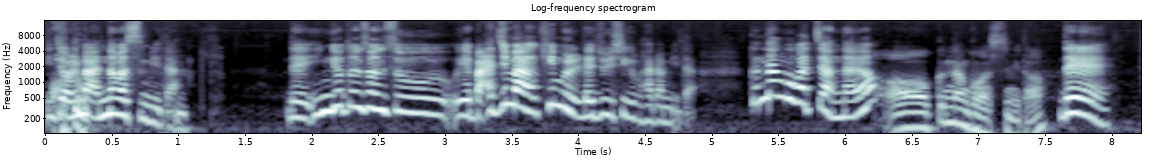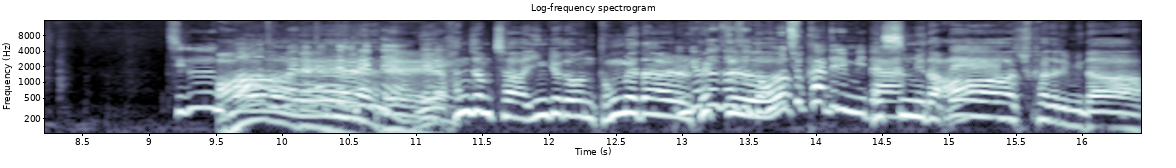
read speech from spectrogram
이제 아, 또- 얼마 안 남았습니다. 네, 인교돈 선수의 마지막 힘을 내주시길 바랍니다. 끝난 것 같지 않나요? 어, 끝난 것 같습니다. 네. 지금 아, 동메달 획득을 했네요. 네. 네. 한 점 차 인교돈 동메달 인교돈 획득 선수 너무 축하드립니다. 했습니다. 네. 아, 축하드립니다.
